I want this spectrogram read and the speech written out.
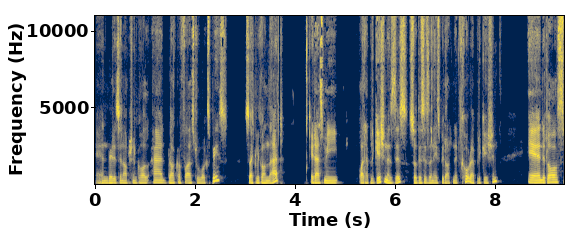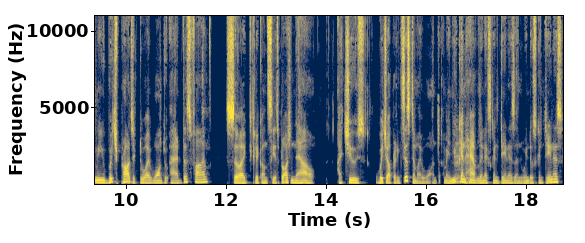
and there is an option called Add Docker Files to Workspace. So I click on that it asks me what application is this? So this is an ASP.NET Core application. And it asks me which project do I want to add this file? So I click on CS project. Now I choose which operating system I want. I mean, you mm. can have Linux containers and Windows containers,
